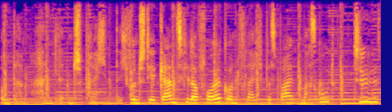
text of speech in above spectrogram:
Und dann handle entsprechend. Ich wünsche dir ganz viel Erfolg und vielleicht bis bald. Mach's gut. Tschüss.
